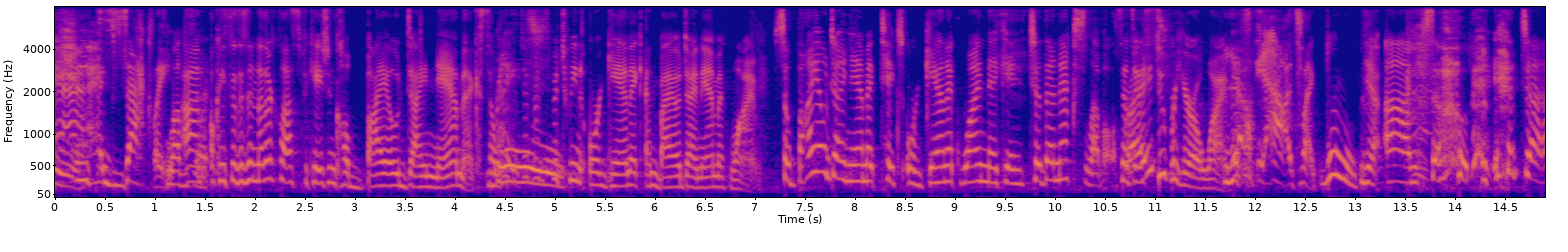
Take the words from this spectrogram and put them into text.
yeah, exactly. Loves Um, it. okay, so there's another classification called biodynamic. So what's the difference between organic and biodynamic wine? So biodynamic takes organic winemaking to the next level, So it's right? like superhero wine. It's- yeah, it's like boom. Yeah. Um, so it uh,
